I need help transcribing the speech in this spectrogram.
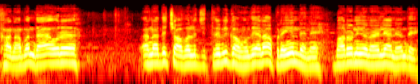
ਖਾਣਾ ਬਣਦਾ ਹੈ ਔਰ ਇਹਨਾਂ ਦੇ ਚਾਵਲ ਜਿਤਨੇ ਵੀ ਗਾਉਂ ਦੇ ਆ ਨਾ, ਆਪਣੇ ਹੀ ਹੁੰਦੇ ਨੇ। ਬਾਹਰੋਂ ਨਹੀਂ ਉਹਨਾਂ ਨੇ ਲਿਆਣੇ ਹੁੰਦੇ।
